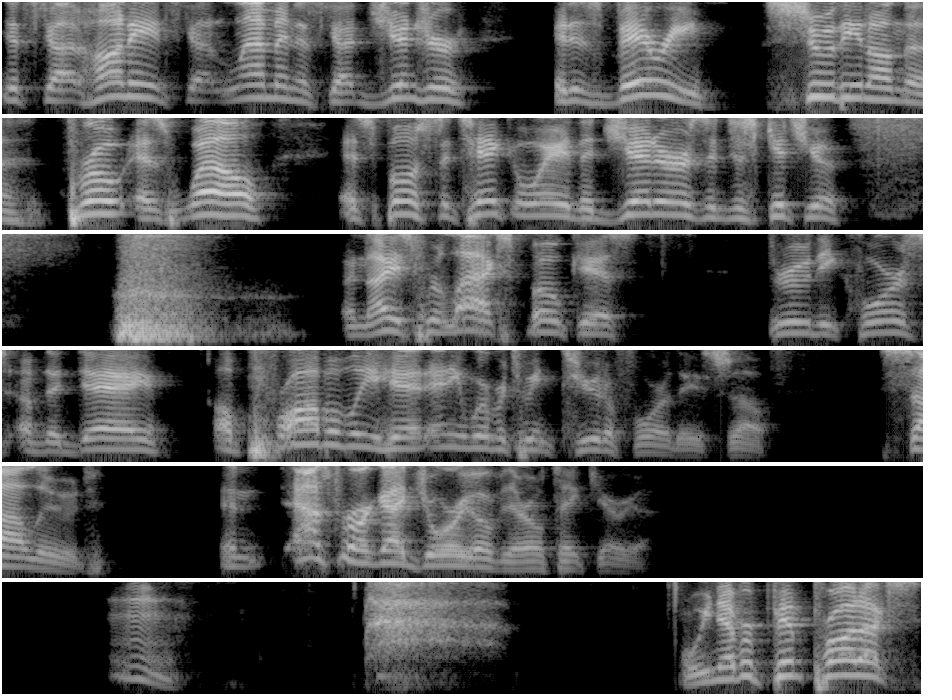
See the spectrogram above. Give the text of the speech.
It's got honey, it's got lemon, it's got ginger. It is very soothing on the throat as well. It's supposed to take away the jitters and just get you a nice relaxed focus through the course of the day. I'll probably hit anywhere between two to four of these. So, salute. And as for our guy Jory over there, he'll take care of you. Mm. We never pimp products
